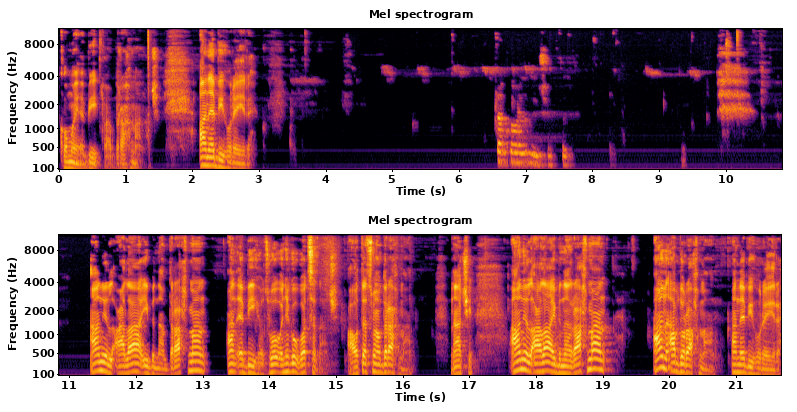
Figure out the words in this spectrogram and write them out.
Komu je Ebi? To je Abdurrahman. Znači. An Ebi Hureyre. Kako je više? Anil Ala ibn Abdurrahman. An ebih, Od, svog, od njegovog oca znači. A otac mu je Abdurrahman. Znači, Anil Ala ibn Rahman. An Abdurrahman. An Ebi Hureyre.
